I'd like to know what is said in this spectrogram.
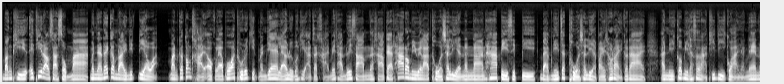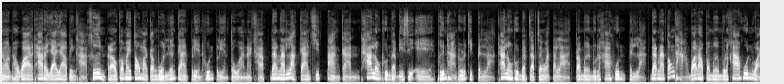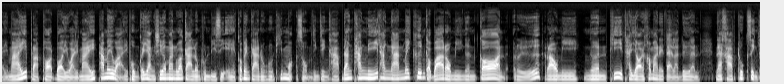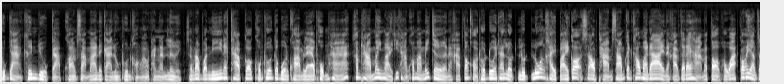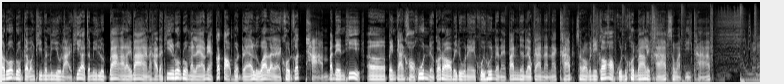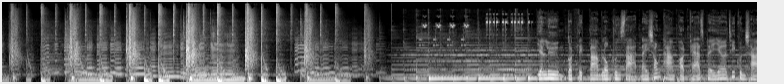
บางทีไอ้ที่เราสะสมมา มันยังได้กำไรนิดเดียวอะ่ะ มันก็ต้องขายออกแล้วเพราะว่าธุรกิจมันแย่แล้ว หรือบางทีอาจจะขายไม่ทันด้วยซ้ำนะครับ แต่ถ้าเรามีเวลาถัวเฉลี่ยนานๆ 5 ปี 10 ปี แบบนี้จะถัวเฉลี่ยไปเท่าไหร่ก็ได้ อันนี้ก็มีลักษณะที่ดีกว่าอย่างแน่นอน เพราะว่าถ้าระยะยาวเป็นขาขึ้น เราก็ไม่ต้องมากังวลเรื่องการเปลี่ยนหุ้นเปลี่ยนตัวนะครับดังนั้นหลักการคิดต่างกัน ถ้าลงทุนแบบ DCA พื้นฐานธุรกิจเป็นหลัก ถ้าลงทุนแบบจับจังหวัดตลาดประเมินมูลค่าหุ้นเป็นหลัก ดังนั้นต้องถามว่าเราประเมินมูลค่าหุ้นไหวไหมปรับพอร์ตบ่อยไหวไหมถ้าไม่ไหวผมก็ยังเชื่อมั่นว่าการลงทุน DCA ก็เป็นการลงทุนที่เหมาะสมจริง ๆ ครับ ดังทั้งนี้ทั้งนั้นไม่ขึ้นกับว่าเรามีเงินก้อน หรือเรามีเงินที่ทยอยเข้ามาในแต่ละเดือนนะครับทุกสิ่งทุกอย่างขึ้นอยู่กับความสามารถในการลงทุนของเราทั้งนั้นเลยสำหรับวันนี้นะครับก็ครบถ้วนกระบวนความแล้วผมหาคำถามใหม่ๆที่ถามเข้ามาไม่เจอนะครับต้องขอโทษด้วยถ้าหลุดหลุดล่วงใครไปก็สอบถามซ้ำกันเข้ามาได้นะครับจะได้หามาตอบเพราะว่าก็พยายามจะรวบรวมแต่บางทีมันมีอยู่หลายที่อาจจะมีหลุดบ้างอะไรบ้างนะครับแต่ที่รวบรวมมาแล้วเนี่ยก็ตอบหมดแล้วหรือว่าหลาย ๆ คนก็ถามประเด็นที่เออเป็นการขอหุ้นเดี๋ยวก็รอไปดูในคุยหุ้นกับนายปั้นเงินแล้วกันนะครับสำหรับวันนี้ก็ขอบคุณทุกคนมากเลยครับ สวัสดีครับอย่าลืมกดติดตามลงทุนศาสตร์ในช่องทาง podcast player ที่คุณใช้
